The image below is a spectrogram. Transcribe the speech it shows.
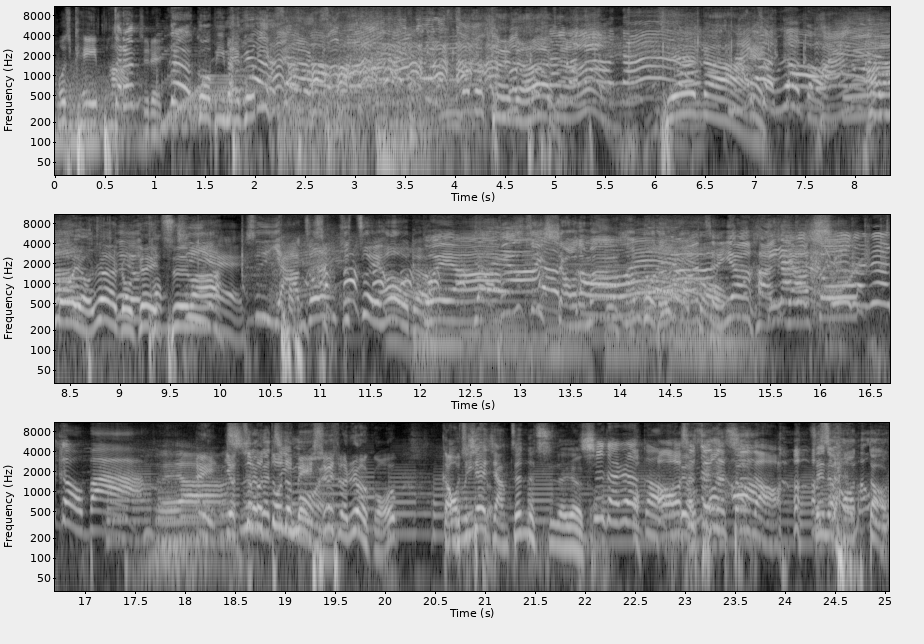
或是 K-pop 之类，热狗比美国厉害？怎么可能？天哪！哪种热狗？韩国有热狗可以吃吗？是亚洲是最后的，对呀，亚洲是最小的吗？韩国的热狗怎样？韩亚洲的热狗吧？对呀，哎，有这么多的美食，为什么热狗？我们现在讲真的吃的热狗，吃的热狗哦，是真的吃的，真的好懂。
